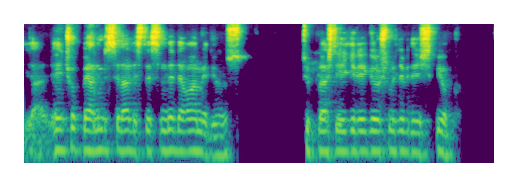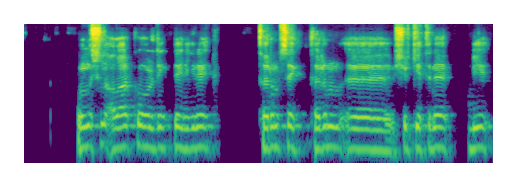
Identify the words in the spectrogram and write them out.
yani en çok beğendiğimiz hisseler listesinde devam ediyoruz. Tüpraş'la ilgili görüşmede bir değişiklik yok. Onun dışında Alarko Holding ile ilgili tarım tarım e, şirketine bir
